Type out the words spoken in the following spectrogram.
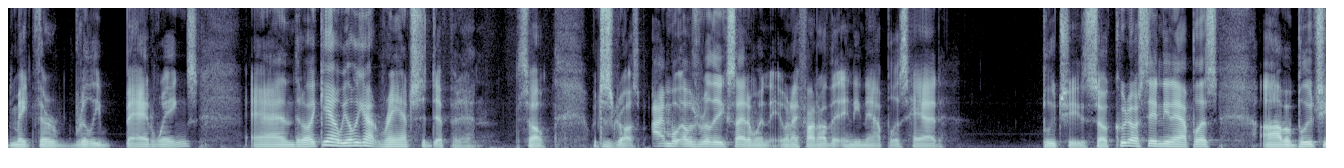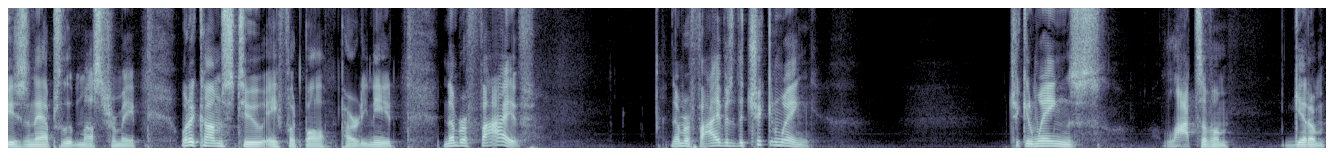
make their really bad wings, and they're like, yeah, we only got ranch to dip it in. So, which is gross. I'm, I was really excited when when I found out that Indianapolis had blue cheese. So kudos to Indianapolis, uh, but blue cheese is an absolute must for me when it comes to a football party need. Number five. Number five is the chicken wing. Chicken wings, lots of them. Get them.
